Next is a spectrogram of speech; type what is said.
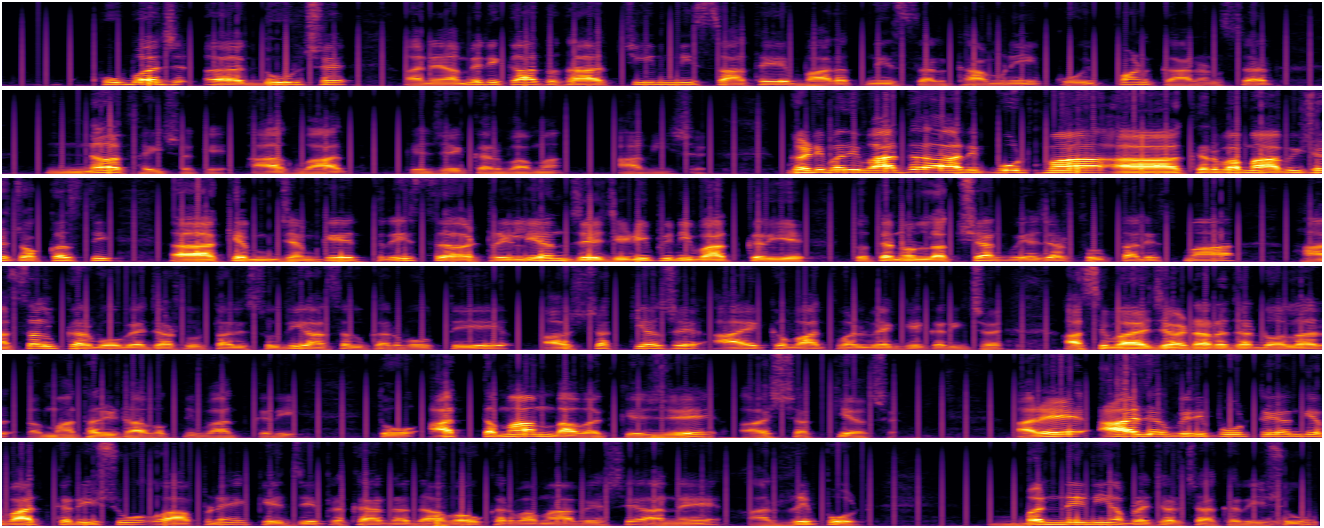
ખૂબ જ દૂર છે અને અમેરિકા તથા ચીનની સાથે ભારતની સરખામણી કોઈ પણ કારણસર ન થઈ શકે. આ વાત કે જે કરવામાં આવી છે. ઘણી બધી વાત આ રિપોર્ટમાં કરવામાં આવી છે ચોક્કસથી. કેમ, જેમ કે ત્રીસ ટ્રિલિયન જે જીડીપીની વાત કરીએ, તો તેનો લક્ષ્યાંક બે હજાર સુડતાલીસમાં હાંસલ કરવો, બે હજાર સુડતાલીસ સુધી હાંસલ કરવો, તે અશક્ય છે. આ એક વાત વર્લ્ડ બેન્કે કરી છે. આ સિવાય જે અઢાર હજાર ડોલર માથાદીઠ આવકની વાત કરી, તો આ તમામ બાબત કે જે અશક્ય છે. અરે આ જ રિપોર્ટ અંગે વાત કરીશું આપણે કે જે પ્રકારના દાવાઓ કરવામાં આવે છે અને આ રિપોર્ટ બંનેની આપણે ચર્ચા કરીશું.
